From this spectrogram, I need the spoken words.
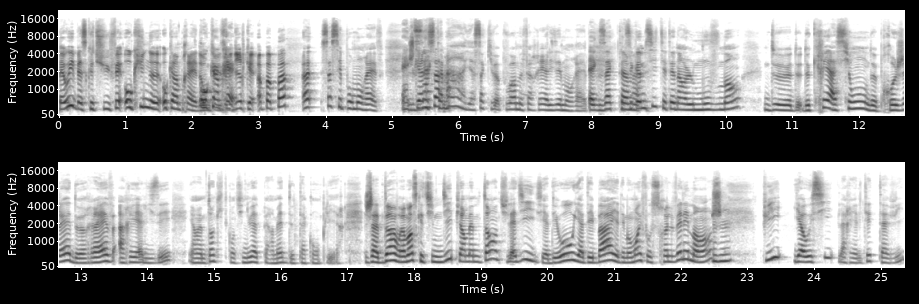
ben oui, parce que tu fais aucune, aucun prêt. Donc, aucun prêt. dire que hop, hop, hop, ah, ça c'est pour mon rêve. Exactement. Je gagne ça, ah, il y a ça qui va pouvoir me faire réaliser mon rêve. Exactement. C'est comme si tu étais dans le mouvement de, de, de, création de projets, de rêves à réaliser, et en même temps qui te continue à te permettre de t'accomplir. J'adore vraiment ce que tu me dis, puis en même temps, tu l'as dit, il y a des hauts, il y a des bas, il y a des moments où il faut se relever les manches. Mm-hmm. Puis, il y a aussi la réalité de ta vie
